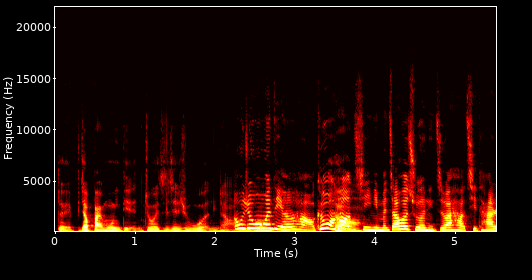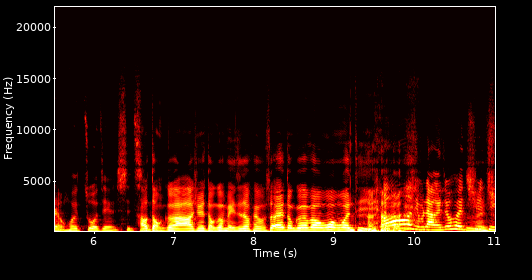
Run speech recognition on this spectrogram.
对比较白目一点，就会直接去问这样。我觉得问问题很好，可我好奇，你们教会除了你之外，还有其他人会做这件事情？还有董哥啊，因为董哥每次都陪我说：“哎，董哥要不要问问题？” 哦，你们两个就会去听。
